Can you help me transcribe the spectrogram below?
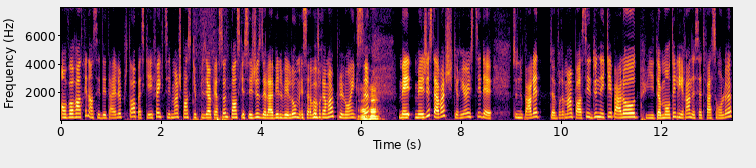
on va rentrer dans ces détails-là plus tard parce qu'effectivement, je pense que plusieurs personnes pensent que c'est juste de laver le vélo, mais ça va vraiment plus loin que ça. Uh-huh. Mais, mais juste avant, je suis curieuse, tu sais, tu nous parlais de vraiment passer d'une équipe à l'autre, puis de monter les rangs de cette façon-là.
